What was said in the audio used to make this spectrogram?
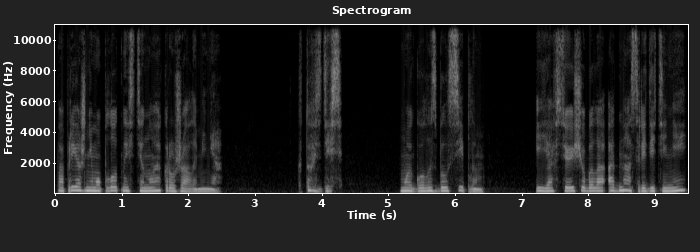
по-прежнему плотной стеной окружала меня. «Кто здесь?» Мой голос был сиплым, и я все еще была одна среди теней,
